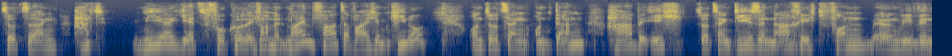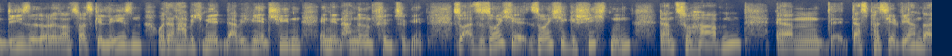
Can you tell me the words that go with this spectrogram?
sozusagen hat mir jetzt vor kurzem, ich war mit meinem Vater, war ich im Kino und sozusagen, und dann habe ich sozusagen diese Nachricht von irgendwie Vin Diesel oder sonst was gelesen und dann habe ich mir, da habe ich mich entschieden, in den anderen Film zu gehen. So, also solche, solche Geschichten dann zu haben, ähm, das passiert. Wir haben da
